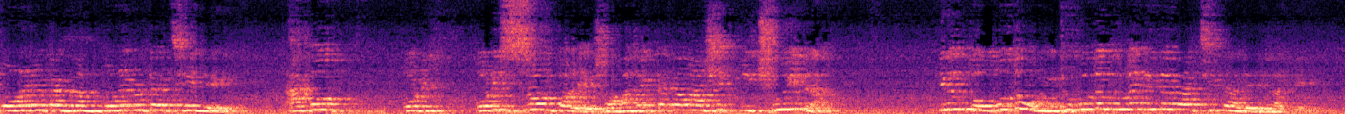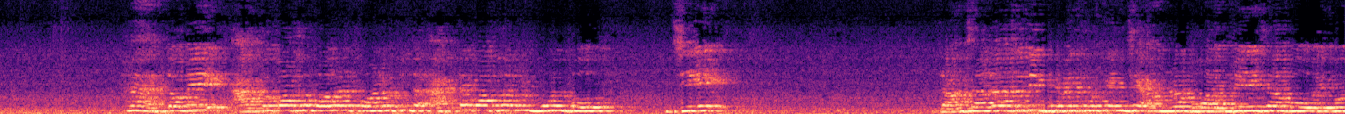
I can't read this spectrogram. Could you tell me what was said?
পনেরোটা গ্রাম, পনেরোটা ছেলে এত পরি- পরিশ্রম করে, ছ হাজার টাকা মাসে কিছুই না। কিন্তু তবু তো ওইটুকু তো তুলে দিতে পারছি তাদের হাতে। হ্যাঁ তবে এত কথা বলার পরেও কিন্তু একটা কথা আমি বলব যে রাজারা যদি ভেবে থাকেন যে আমরা ভয় পেয়ে যাব এবং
